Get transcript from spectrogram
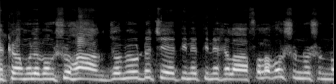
একরামুল এবং সোহাগ জমে উঠেছে তিনে তিনে খেলা ফলাফল শূন্য শূন্য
